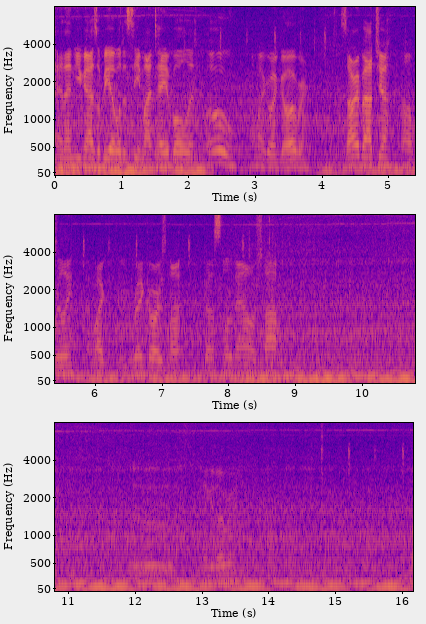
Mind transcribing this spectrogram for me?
and then you guys will be able to see my table. And oh, I'm gonna go ahead and go over. Sorry about you. Oh, really? My red car is not gonna slow down or stop. Uh, can I get over? Oh,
